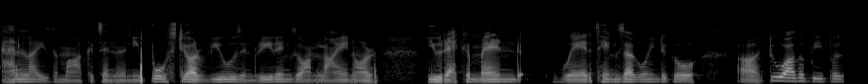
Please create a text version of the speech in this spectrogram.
analyze the markets and then you post your views and readings online or you recommend where things are going to go uh, to other people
